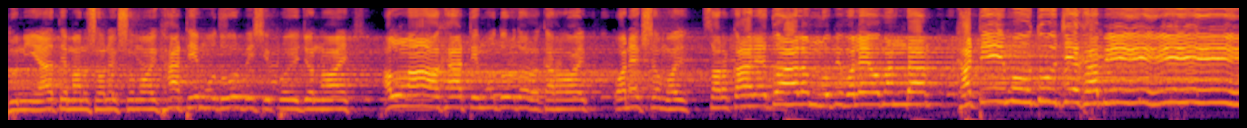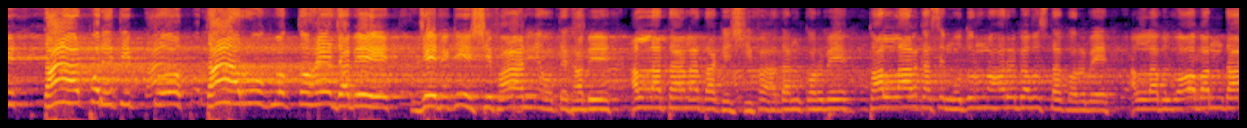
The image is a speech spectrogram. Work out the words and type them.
দুনিয়াতে মানুষ অনেক সময় খাঁটি মধুর বেশি প্রয়োজন হয়। আল্লাহ খাঁটি মধুর দরকার হয়। অনেক সময় সরকারে তো আলম নবী বলে, ও বান্দা, খাঁটি মধু যে খাবে তার পরিতৃপ্ত, তার রোগ মুক্ত হয়ে যাবে। যে ব্যক্তি শিফা নিয়তে খাবে, আল্লাহ তাআলা তাকে শিফা দান করবে। তো আল্লাহর কাছে মধুর নহরের ব্যবস্থা করবে। আল্লাহ বলব, ও বান্দা,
